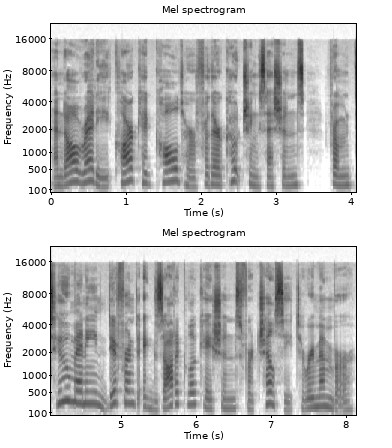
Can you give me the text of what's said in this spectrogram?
and already Clark had called her for their coaching sessions from too many different exotic locations for Chelsea to remember.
